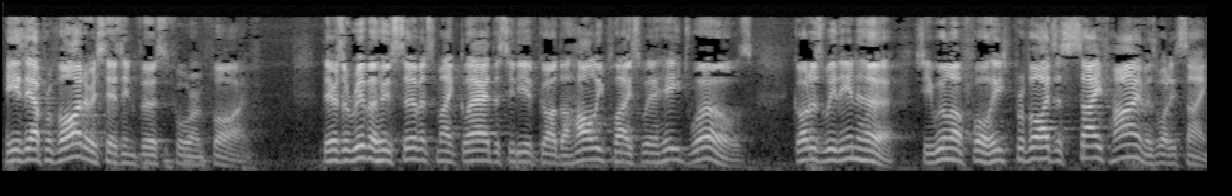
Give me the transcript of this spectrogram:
He is our provider, it says in verse 4 and 5. There is a river whose servants make glad the city of God, the holy place where He dwells. God is within her. She will not fall. He provides a safe home, is what it's saying.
